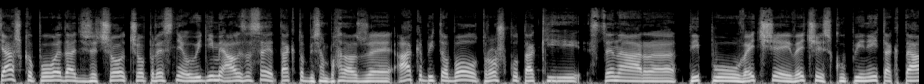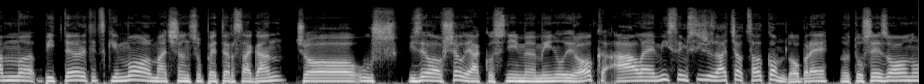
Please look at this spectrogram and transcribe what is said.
ťažko povedať, že čo, čo presne uvidíme, ale zase takto by som povedal, že ak by to bol trošku taký scenár typu väčšej, väčšej skupiny, tak tam by teoreticky mohol mať šancu Peter Sagan, čo už vyzeralo ako s ním minulý rok, ale myslím si, že začal celkom dobre tú sezónu,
